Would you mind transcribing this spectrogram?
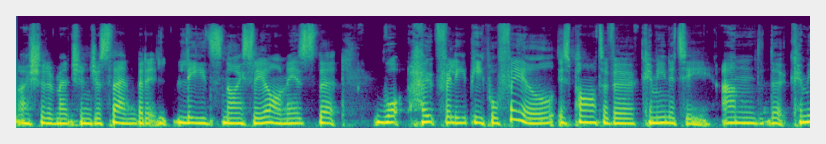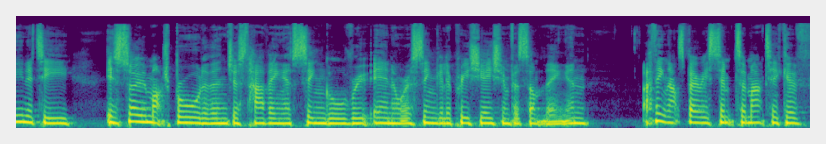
I should have mentioned just then, but it leads nicely on, is that what hopefully people feel is part of a community, and that community is so much broader than just having a single route in or a single appreciation for something. And I think that's very symptomatic of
